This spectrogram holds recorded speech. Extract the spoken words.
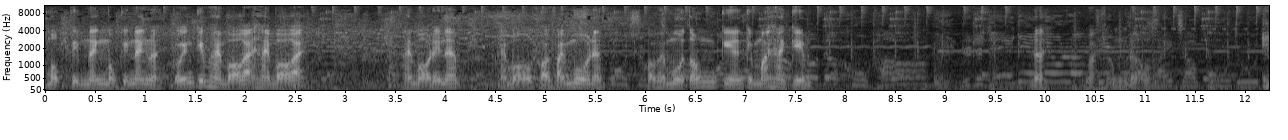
Một tiềm năng, một kỹ năng rồi. Cố gắng kiếm hai bộ rồi hai bộ rồi hai bộ đi nam hai bộ khỏi phải mua nè. Khỏi phải mua tốn kia, cái máy hai kim. Đây, vài phong độ.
